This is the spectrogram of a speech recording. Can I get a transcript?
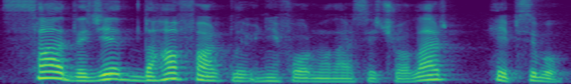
Sadece daha farklı üniformalar seçiyorlar. Hepsi bu.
